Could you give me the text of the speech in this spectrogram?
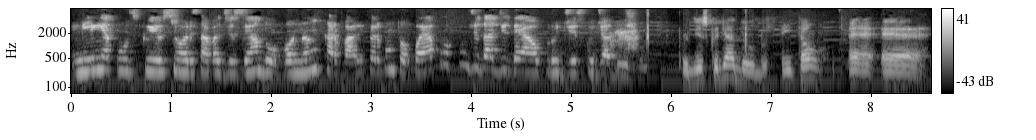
Em linha com o que o senhor estava dizendo, o Ronan Carvalho perguntou qual é a profundidade ideal para o disco de adubo? Para o disco de adubo. Então, é, é,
